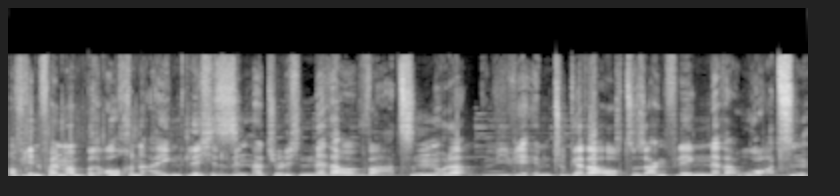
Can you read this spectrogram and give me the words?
auf jeden Fall mal brauchen eigentlich, sind natürlich Netherwarzen oder wie wir im Together auch zu sagen pflegen, Netherwarzen.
